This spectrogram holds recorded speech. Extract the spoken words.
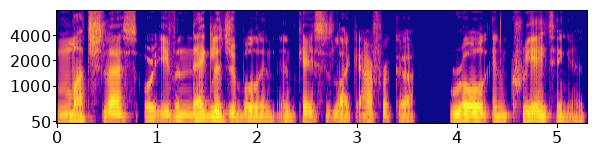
much less or even negligible in, in cases like Africa role in creating it.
